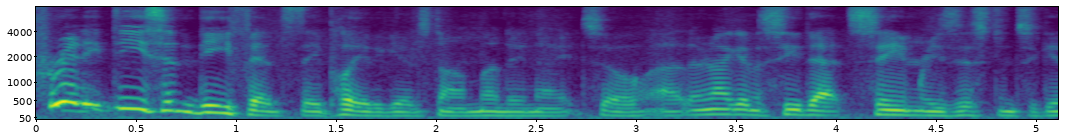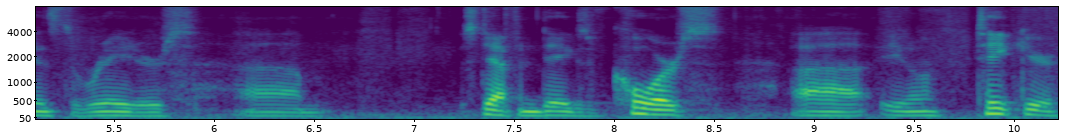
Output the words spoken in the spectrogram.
pretty decent defense they played against on Monday night. So uh, they're not going to see that same resistance against the Raiders. Um, Stefon Diggs, of course. Uh, you know, take your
